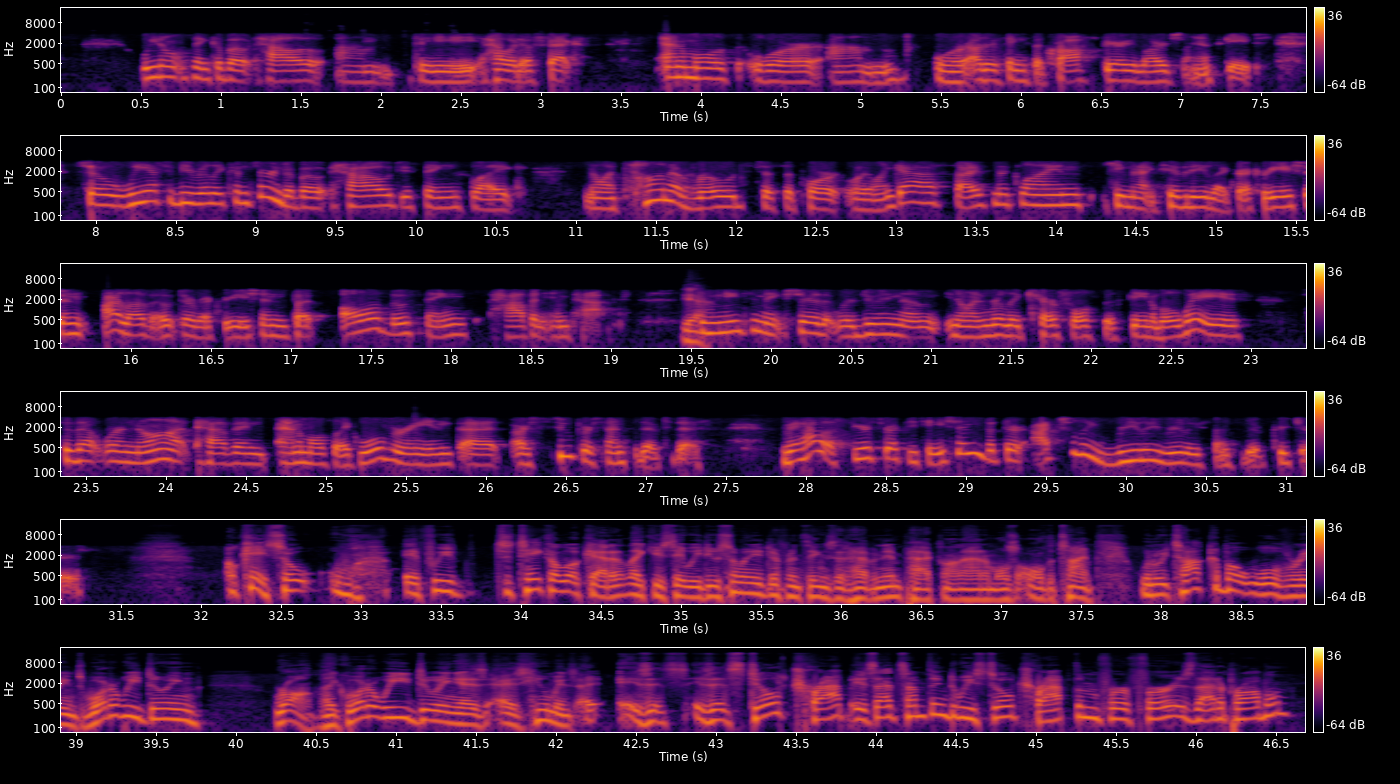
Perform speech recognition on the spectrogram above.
We don't think about how um, the how it affects animals or um, or other things across very large landscapes. So we have to be really concerned about how do things like you know, a ton of roads to support oil and gas, seismic lines, human activity like recreation. I love outdoor recreation, but all of those things have an impact. Yeah. So we need to make sure that we're doing them, you know, in really careful, sustainable ways so that we're not having animals like wolverine that are super sensitive to this. They have a fierce reputation, but they're actually really, really sensitive creatures. Okay, so if we to take a look at it, like you say, we do so many different things that have an impact on animals all the time. When we talk about wolverines, what are we doing wrong? Like, what are we doing as as humans? Uh, Is it is it still trap? Is that something? Do we still trap them for fur? Is that a problem?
